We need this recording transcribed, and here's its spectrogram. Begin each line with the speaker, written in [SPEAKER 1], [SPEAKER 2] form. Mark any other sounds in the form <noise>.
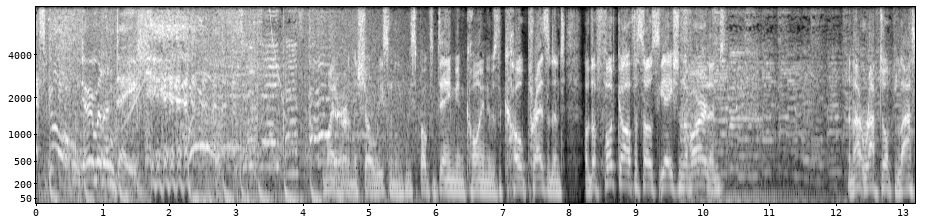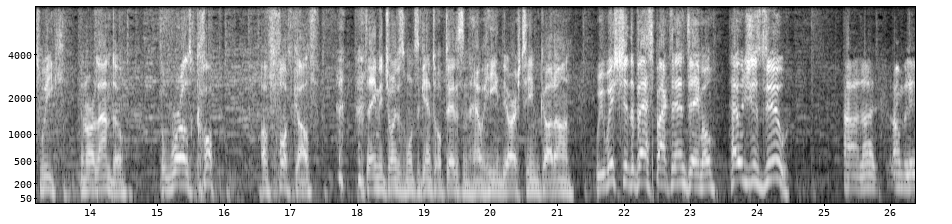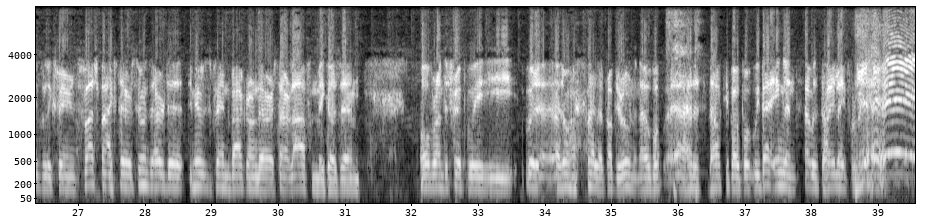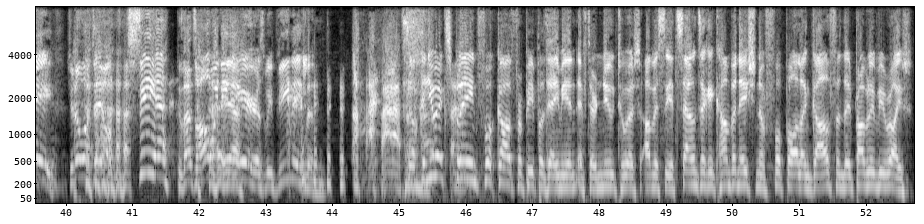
[SPEAKER 1] Let's go!
[SPEAKER 2] Dermot and Dave. <laughs>
[SPEAKER 3] You might have heard on the show recently, we spoke to Damien Coyne, who's the co president of the Foot Golf Association of Ireland. And that wrapped up last week in Orlando, the World Cup of Foot Golf. And <laughs> Damien joins us once again to update us on how he and the Irish team got on. We wished you the best back then, Damo. How did you just do?
[SPEAKER 4] Ah, lads, unbelievable experience. Flashbacks there. As soon as I heard the, the music playing in the background there, I started laughing because um, over on the trip we, well, I don't, <laughs> well, I'll probably ruin it now, but I had it to talk to you about. But we bet England. That was the highlight for me.
[SPEAKER 3] Yay! Do you know what, Damo? <laughs> See ya! Because that's all we need <laughs>
[SPEAKER 5] Yeah.
[SPEAKER 3] to hear is we beat England.
[SPEAKER 5] So, can you explain foot golf for people, Damien, if they're new to it? Obviously, it sounds like a combination of football and golf, and they'd probably be right.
